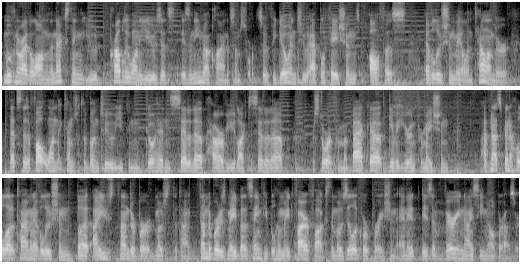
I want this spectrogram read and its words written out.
Moving right along, the next thing that you would probably want to use is, is an email client of some sort. So if you go into Applications, Office, Evolution Mail, and Calendar, that's the default one that comes with Ubuntu. You can go ahead and set it up however you'd like to set it up, restore it from a backup, give it your information. I've not spent a whole lot of time in Evolution, but I use Thunderbird most of the time. Thunderbird is made by the same people who made Firefox, the Mozilla Corporation, and it is a very nice email browser.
